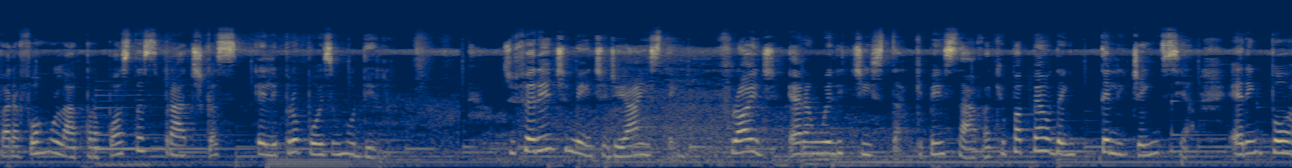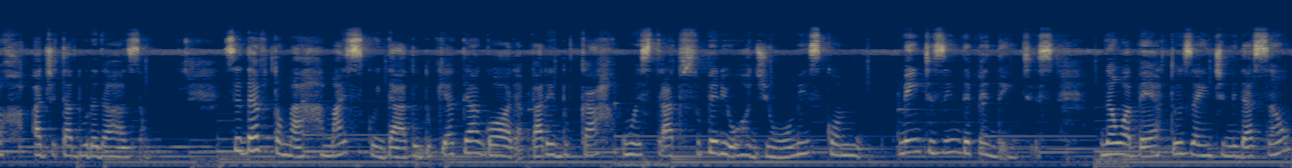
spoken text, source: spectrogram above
para formular propostas práticas, ele propôs um modelo. Diferentemente de Einstein, Freud era um elitista que pensava que o papel da inteligência era impor a ditadura da razão. Se deve tomar mais cuidado do que até agora para educar um extrato superior de homens com mentes independentes, não abertos à intimidação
